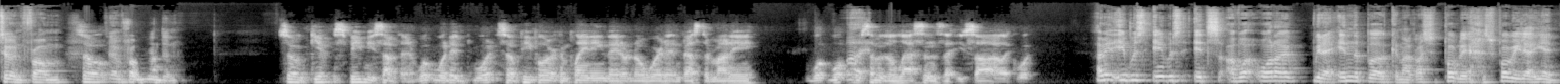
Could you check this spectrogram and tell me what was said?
to and from so to and from london. So give speed me something. What what did what so people are complaining they don't know where to invest their money. What what were some of the lessons that you saw? Like what? I mean it was it was it's what, what i you know in the book and i, I should probably i should probably like, you know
